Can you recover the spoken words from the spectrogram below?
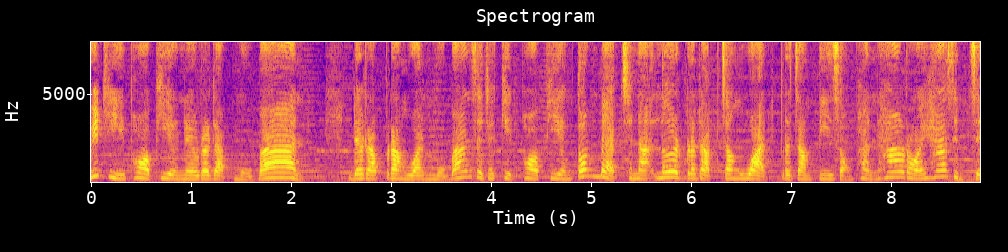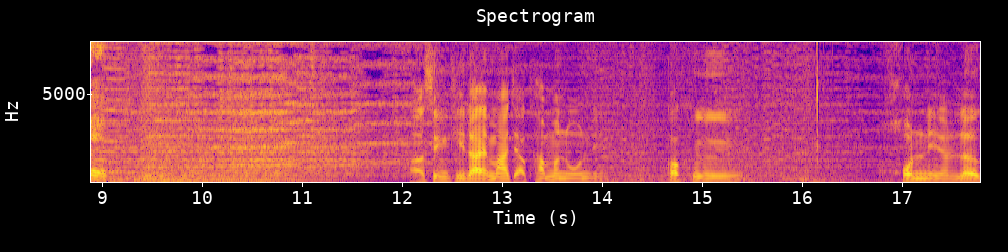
วิถีพอเพียงในระดับหมู่บ้าน ได้รับรางวัลหมู่บ้านเศรษฐกิจพอเพียงต้นแบบชนะเลิศระดับจังหวัดประจำปี 2557 สิ่งที่ได้มาจากธรรมนูญนี่ก็คือคนเนี่ยเลิก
